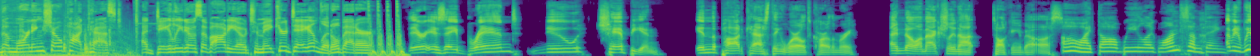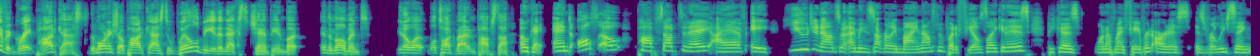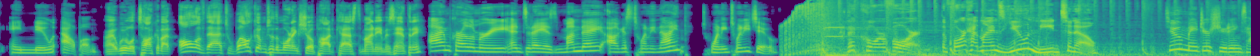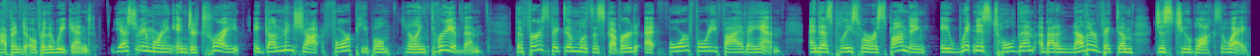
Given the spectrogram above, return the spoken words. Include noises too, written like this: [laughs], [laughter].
The Morning Show Podcast, a daily dose of audio to make your day a little better. There is a brand new champion in the podcasting world, Carla Marie. And no, I'm actually not talking about us. Oh, I thought we like won something. I mean, we have a great podcast. The mm-hmm. Morning Show podcast will be the next champion, but in the moment, you know what? We'll talk about it in Pop Stop. Okay. And also, Pop up today, I have a huge announcement. I mean, it's not really my announcement, but it feels like it is because one of my favorite artists is releasing a new album. All right, we will talk about all of that. Welcome to the Morning Show podcast. My name is Anthony. I'm Carla Marie, and today is Monday, August 29th, 2022. The Core Four, the four headlines you need to know. Two major shootings happened over the weekend. Yesterday morning in Detroit, a gunman shot four people, killing three of them. The first victim was discovered at 4:45 a.m., and as police were responding, a witness told them about another victim just 2 blocks away.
